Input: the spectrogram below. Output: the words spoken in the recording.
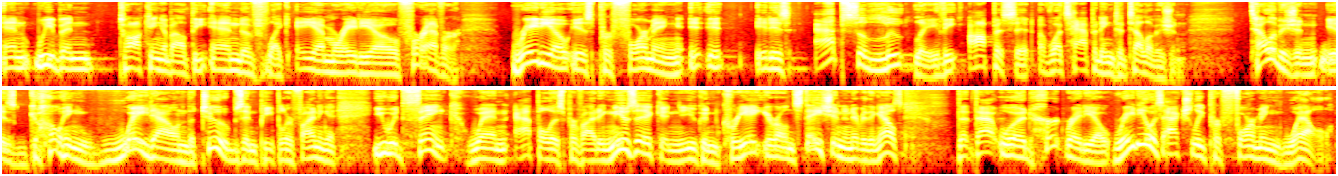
and we've been talking about the end of like AM radio forever. Radio is performing. It, it it is absolutely the opposite of what's happening to television. Television is going way down the tubes and people are finding it. You would think when Apple is providing music and you can create your own station and everything else that that would hurt radio. Radio is actually performing well.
